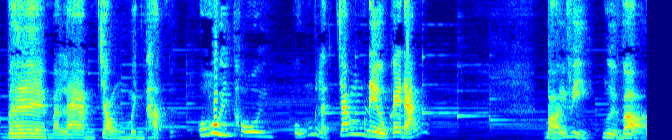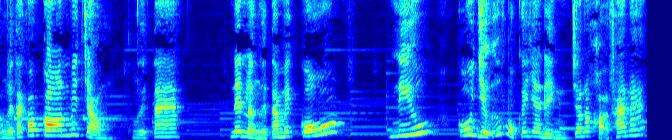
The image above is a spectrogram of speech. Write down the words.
về mà làm chồng mình thật, ôi thôi, cũng là trăm điều cay đắng. Bởi vì người vợ, người ta có con với chồng, người ta, nên là người ta mới cố, níu, cố giữ một cái gia đình cho nó khỏi phá nát.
